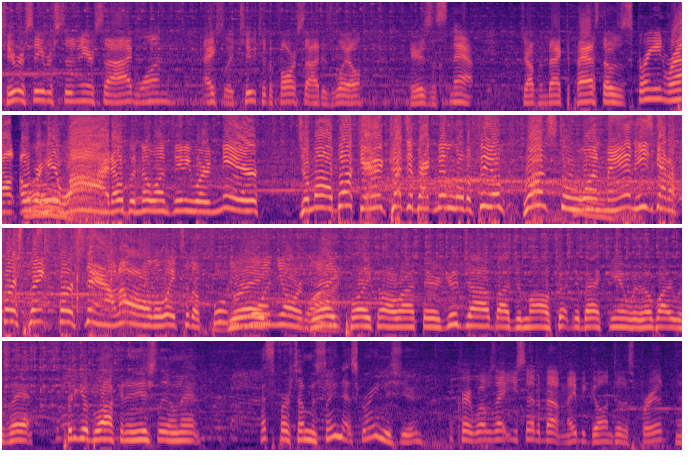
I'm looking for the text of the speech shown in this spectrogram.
Two receivers to the near side, one, actually two to the far side as well. Here's a snap. Dropping back to pass. Those screen route over Oh. here wide open. No one's anywhere near. Jamal Buchanan cuts it back middle of the field. Runs through oh. one man. He's got a first bank first down all the way to the 41 Great, yard line. great play call right there. Good job by Jamal cutting it back in where nobody was at. Pretty good blocking initially on that. That's the first time we've seen that screen this year. Craig, what was that you said about maybe going to the spread? Yeah,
